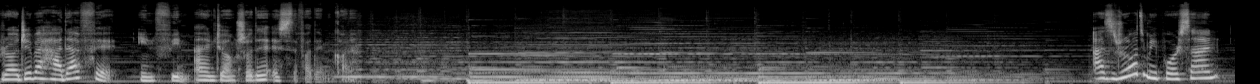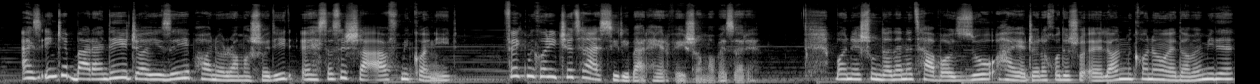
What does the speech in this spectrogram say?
راجع به هدف این فیلم انجام شده استفاده می‌کنم. از رود می‌پرسن از اینکه برنده جایزه پانوراما شدید احساس شعف می‌کنید. فکر می‌کنید چه تأثیری بر حرفه شما بذاره؟ با نشون دادن تواضع هیجان خودش رو اعلان می‌کنه و ادامه میده.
